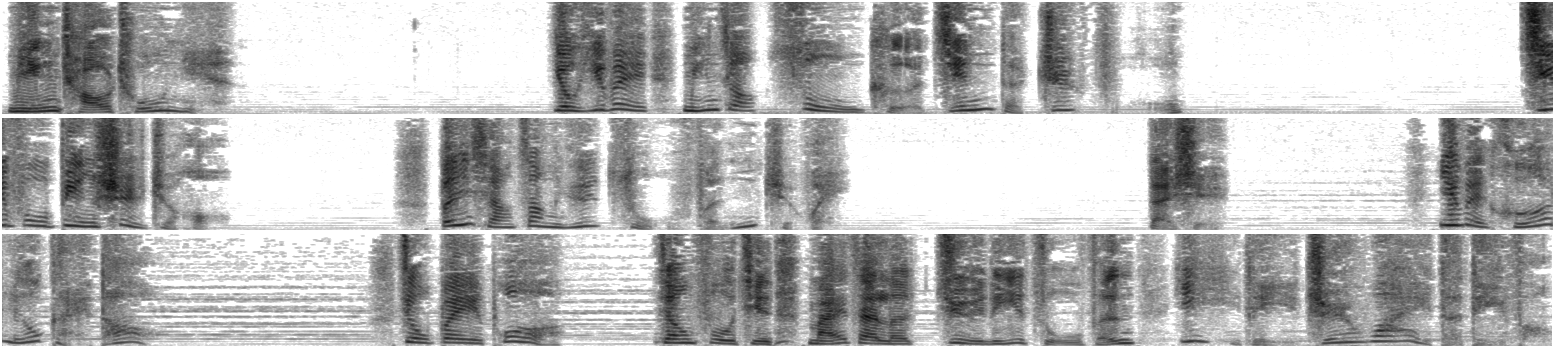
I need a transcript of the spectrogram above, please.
明朝初年，有一位名叫宋可金的知府，其父病逝之后，本想葬于祖坟之位，但是因为河流改道。就被迫将父亲埋在了距离祖坟一里之外的地方。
